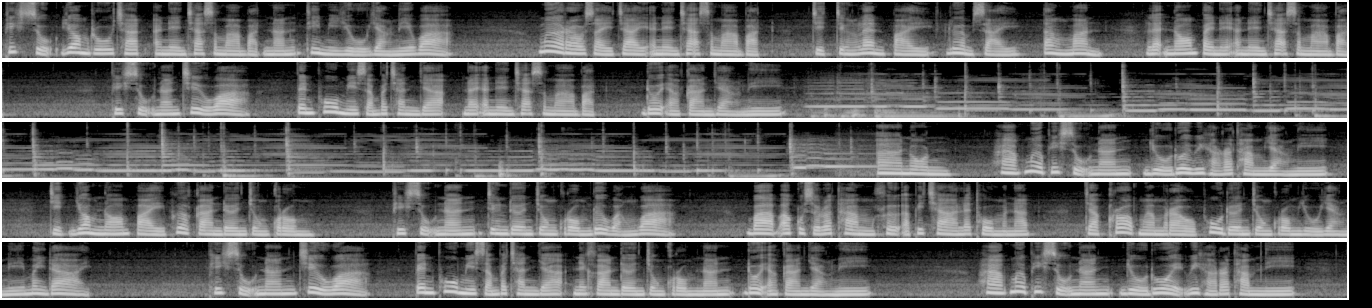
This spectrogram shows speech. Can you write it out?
ภิกษุย่อมรู้ชัดอเนนชะสมาบัตินั้นที่มีอยู่อย่างนี้ว่า เมื่อเราใส่ใจอเนนชะสมาบัติ จิตจึงแล่นไป เลื่อมใส ตั้งมั่น และน้อมไปในอเนนชะสมาบัติ ภิกษุนั้นชื่อว่า เป็นผู้มีสัมปชัญญะในอเนนชะสมาบัติด้วยอาการอย่างนี้ อานนท์หากเมื่อภิกษุนั้นอยู่ด้วยวิหารธรรมอย่างนี้ จิตย่อมน้อมไปเพื่อการเดินจงกรม ภิกษุนั้นจึงเดินจงกรมด้วยหวังว่า บาปอากุศลธรรมคืออภิชาและโทมนัส จะครอบงำเราผู้เดินจงกรมอยู่อย่างนี้ไม่ได้ ภิกษุนั้นชื่อว่า เป็นผู้มีสัมปชัญญะในการเดินจงกรมนั้นด้วยอาการอย่างนี้ หากเมื่อภิกษุนั้นอยู่ด้วยวิหารธรรมนี้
